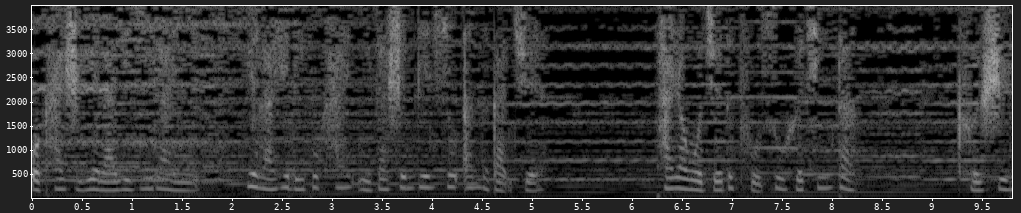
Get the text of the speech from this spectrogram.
我开始越来越依赖你。越来越离不开你在身边心安的感觉，它让我觉得朴素和清淡。可是，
